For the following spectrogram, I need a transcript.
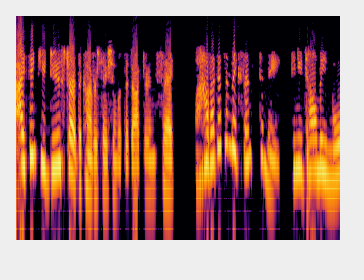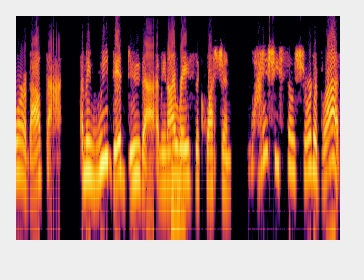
I think you do start the conversation with the doctor and say, "Wow, that doesn't make sense to me. Can you tell me more about that?" I mean, we did do that. I mean, I mm-hmm. raised the question, why is she so short of breath?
